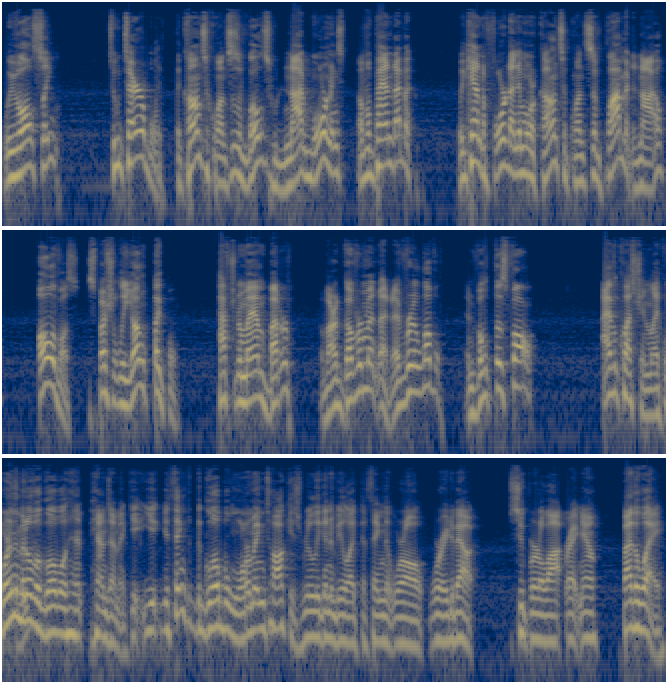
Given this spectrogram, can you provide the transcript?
We've all seen too terribly the consequences of those who denied warnings of a pandemic. We can't afford any more consequences of climate denial. All of us, especially young people, have to demand better of our government at every level and vote this fall. I have a question. Like, we're in the middle of a global pandemic. You, you, you think that the global warming talk is really going to be like the thing that we're all worried about super a lot right now? By the way,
